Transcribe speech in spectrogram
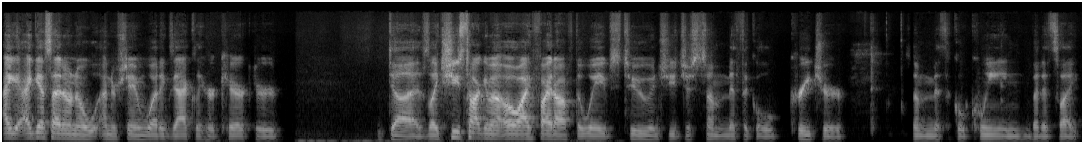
i, I guess i don't know understand what exactly her character does like she's talking about oh i fight off the waves too and she's just some mythical creature some mythical queen but it's like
